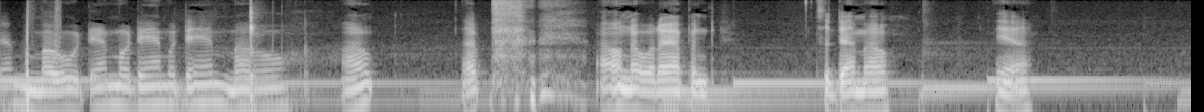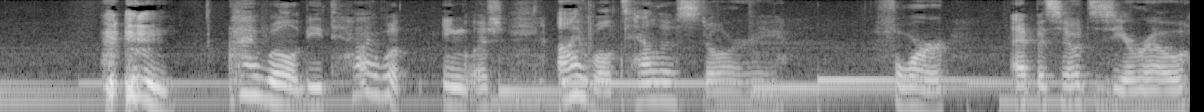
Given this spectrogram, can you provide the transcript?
demo, demo, demo, demo. Oh, I don't know what happened. It's a demo. Yeah. I will be. T- I will English. I will tell a story for episode zero.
